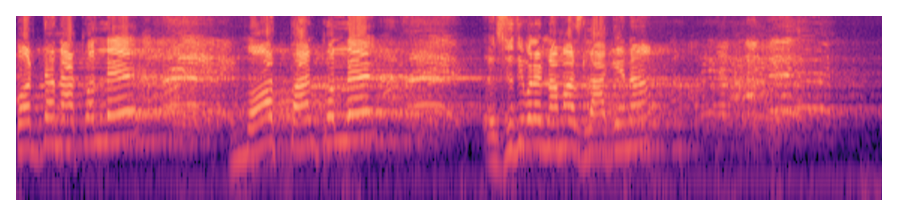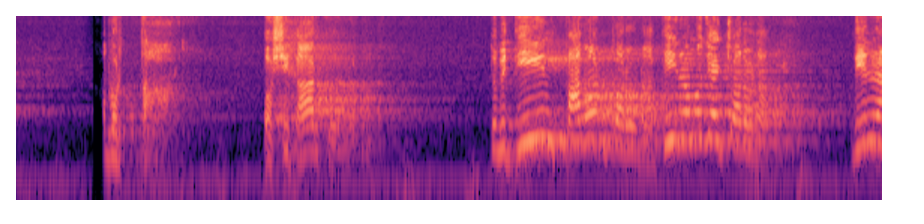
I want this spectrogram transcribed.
পর্দা না করলে, মদ পান করলে, যদি বলে নামাজ লাগে না, খবরদার, অস্বীকার করবে না। তুমি দিন পালন করো না, দিন অনুযায়ী চলো না। দিনের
